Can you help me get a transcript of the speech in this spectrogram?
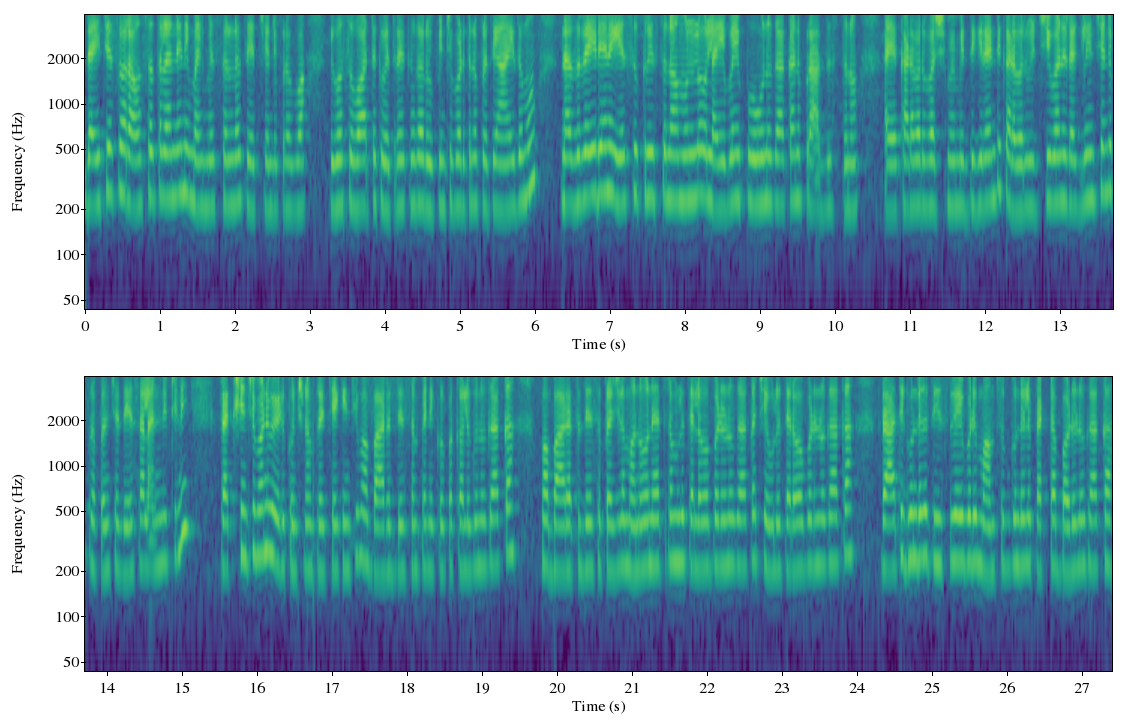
దయచేసి వారి అవసరతలన్నీ నీ మహిమేశ్వరంలో తీర్చండి ప్రభా. ఇగో సువార్తకు వ్యతిరేకంగా రూపించబడుతున్న ప్రతి ఆయుధము నజరేయుడైన యేసుక్రీస్తు నామంలో లయమైపోవును కాక అని ప్రార్థిస్తున్నాం. అయ్యా కడవరి వర్షమే మీ దిగిరండి. కడవరి ఉజ్జీవాన్ని రగిలించండి. ప్రపంచ దేశాలన్నిటినీ రక్షించమని వేడుకుంటున్నాం. ప్రత్యేకించి మా భారతదేశంపై కృప కలుగును గాక మా భారతదేశ ప్రజల మనోనేత్రములు తెలవబడును గాక చెవులు తెరవబడును గాక రాతి గుండెలు తీసివేయబడి మాంసపు గుండెలు పెట్టబడును గాక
